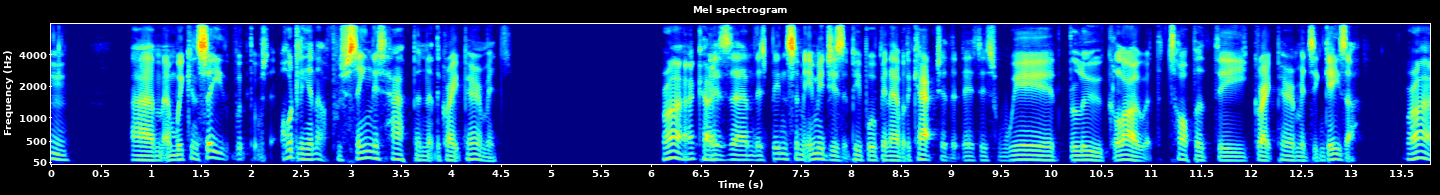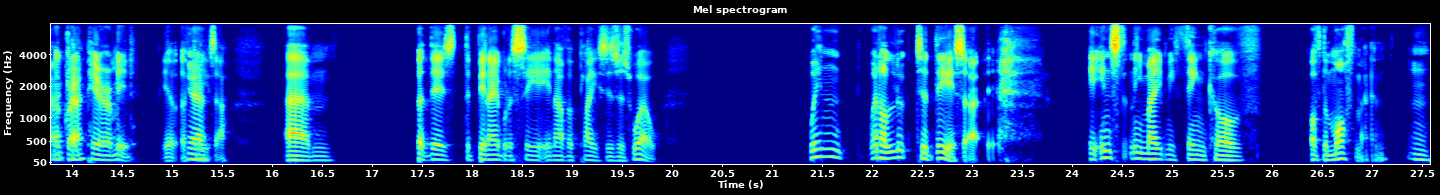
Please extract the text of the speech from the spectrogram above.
Mm. Um, and we can see, oddly enough, we've seen this happen at the Great Pyramids. Right. Okay. There's um, there's been some images that people have been able to capture that there's this weird blue glow at the top of the Great Pyramids in Giza. Right. a Okay. Great Pyramid of Yeah. Giza. Um, but there's they've been able to see it in other places as well. When when I looked at this, I, it instantly made me think of of the Mothman Mm.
